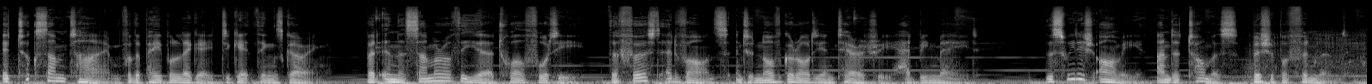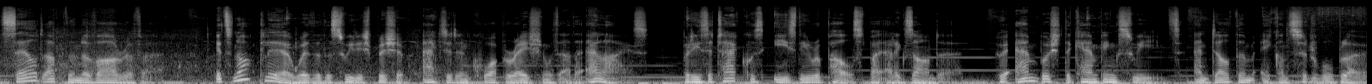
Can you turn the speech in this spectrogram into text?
It took some time for the papal legate to get things going, but in the summer of the year 1240, the first advance into Novgorodian territory had been made. The Swedish army under Thomas, Bishop of Finland, sailed up the Neva River. It's not clear whether the Swedish bishop acted in cooperation with other allies, but his attack was easily repulsed by Alexander, who ambushed the camping Swedes and dealt them a considerable blow,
